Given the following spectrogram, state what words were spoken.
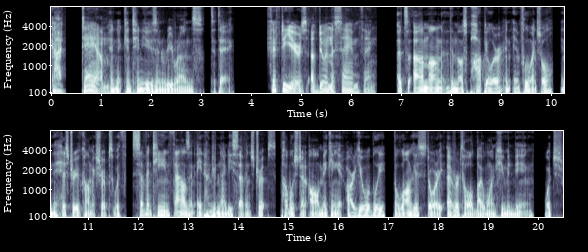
God damn. and it continues in reruns today. 50 years of doing the same thing. It's among the most popular and influential in the history of comic strips, with 17,897 strips published in all, making it arguably the longest story ever told by one human being. Which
